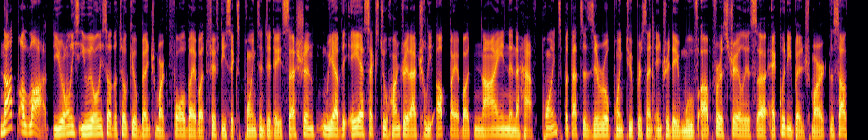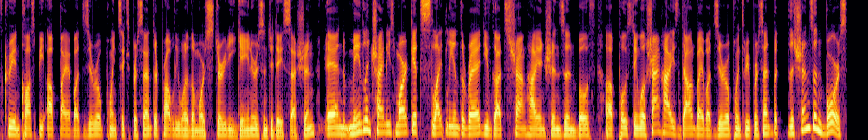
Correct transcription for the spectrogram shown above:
not a lot. You only you only saw the Tokyo benchmark fall by about 56 points in today's session. We have the ASX 200 actually up by about nine and a half points, but that's a 0.2% intraday move up for Australia's uh, equity benchmark. The South Korean Kospi up by about 0.6%. They're probably one of the more sturdy gainers in today's session. And mainland Chinese markets slightly in the red. You've got Shanghai and Shenzhen both uh, posting. Well, Shanghai is down by about 0.3%, but the Shenzhen Bourse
